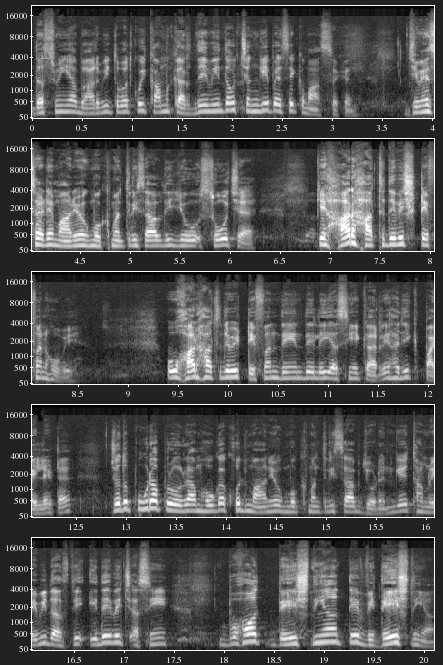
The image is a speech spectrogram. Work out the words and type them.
10ਵੀਂ ਜਾਂ 12ਵੀਂ ਤੋਂ ਬਾਅਦ ਕੋਈ ਕੰਮ ਕਰਦੇ ਵੀ ਤਾਂ ਉਹ ਚੰਗੇ ਪੈਸੇ ਕਮਾ ਸਕਣ। ਜਿਵੇਂ ਸਾਡੇ ਮਾਨਯੋਗ ਮੁੱਖ ਮੰਤਰੀ ਸਾਹਿਬ ਦੀ ਜੋ ਸੋਚ ਹੈ ਕਿ ਹਰ ਹੱਥ ਦੇ ਵਿੱਚ ਟਿਫਨ ਹੋਵੇ। ਉਹ ਹਰ ਹੱਥ ਦੇ ਵਿੱਚ ਟਿਫਨ ਦੇਣ ਦੇ ਲਈ ਅਸੀਂ ਇਹ ਕਰ ਰਹੇ ਹਾਂ। ਹਜੇ ਇੱਕ ਪਾਇਲਟ ਹੈ। ਜਦੋਂ ਪੂਰਾ ਪ੍ਰੋਗਰਾਮ ਹੋਊਗਾ, ਖੁਦ ਮਾਨਯੋਗ ਮੁੱਖ ਮੰਤਰੀ ਸਾਹਿਬ ਜੋੜਨਗੇ। ਤੁਹਾਨੂੰ ਇਹ ਵੀ ਦੱਸ ਦਈਏ, ਇਹਦੇ ਵਿੱਚ ਅਸੀਂ ਬਹੁਤ ਦੇਸ਼ ਦੀਆਂ ਤੇ ਵਿਦੇਸ਼ ਦੀਆਂ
